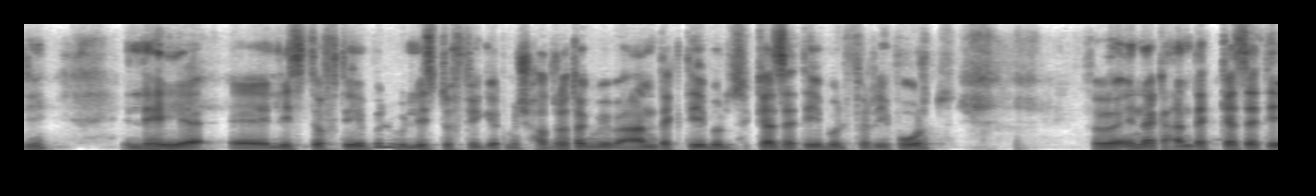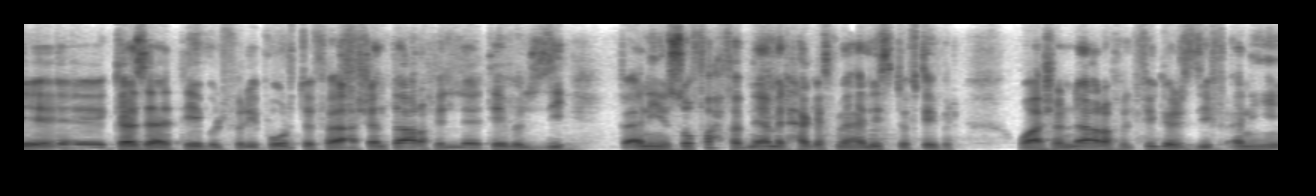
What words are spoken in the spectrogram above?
دي اللي هي list of table وال list of figure مش حضرتك بيبقى عندك tables كذا table في ال report فبما إنك عندك كذا تي... كذا table في ال report فعشان تعرف ال tables دي في أنهي صفح فبنعمل حاجة اسمها list of table وعشان نعرف ال figures دي في أنهي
